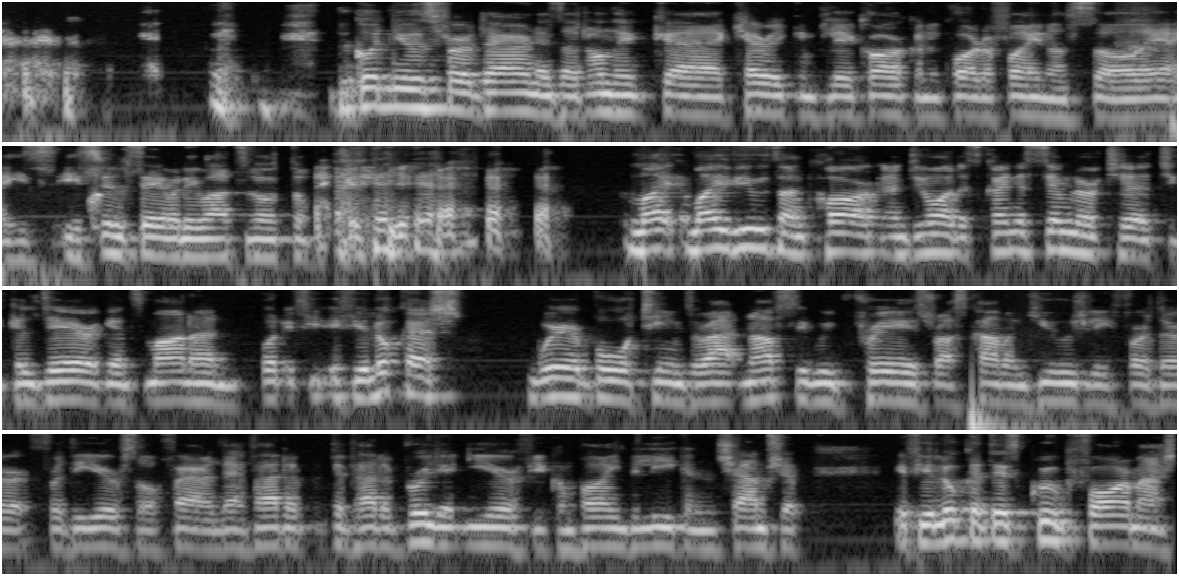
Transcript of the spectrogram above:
the good news for Darran is I don't think uh, Kerry can play Cork in a quarter final, so uh, he's he's still saying what he wants about them. my my views on Cork, and you know what, it's kind of similar to, to Kildare against Monaghan. But if you if you look at where both teams are at, and obviously we've praised Roscommon hugely for their for the year so far, and they've had a they've had a brilliant year if you combine the league and the championship. If you look at this group format,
